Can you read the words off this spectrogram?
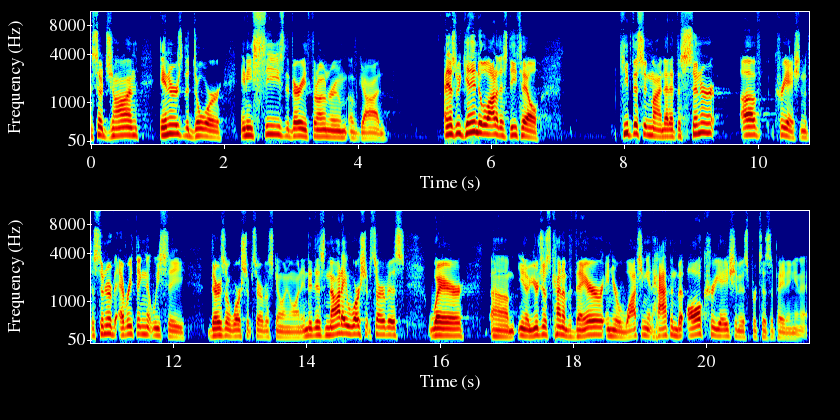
So John enters the door and he sees the very throne room of God. And as we get into a lot of this detail, keep this in mind that at the center of creation, at the center of everything that we see, there's a worship service going on. And it is not a worship service where um, you know, you're just kind of there and you're watching it happen, but all creation is participating in it.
